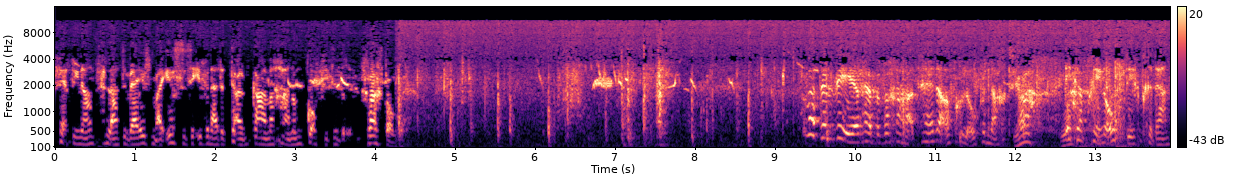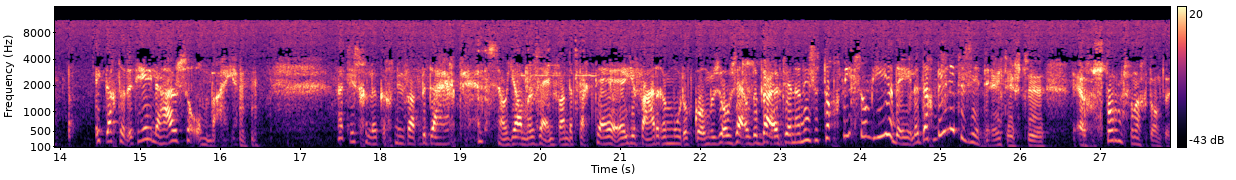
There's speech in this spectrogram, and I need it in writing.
Ferdinand, laten wij eens maar eerst eens even naar de tuinkamer gaan om koffie te drinken. Graag, tante. Wat een weer hebben we gehad, hè, de afgelopen nacht. Ja, ja. Ik heb geen oog dicht gedaan. Ik dacht dat het hele huis zou omwaaien. Het is gelukkig nu wat bedaard. Het zou jammer zijn van de partij. Je vader en moeder komen zo zelden buiten... en dan is het toch niets om hier de hele dag binnen te zitten. Nee, het heeft uh, erg gestormd vannacht, tante.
